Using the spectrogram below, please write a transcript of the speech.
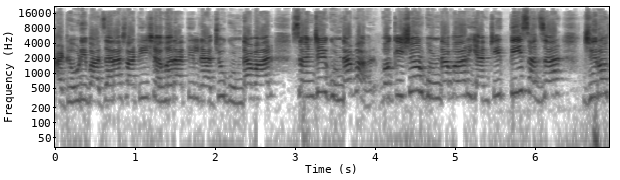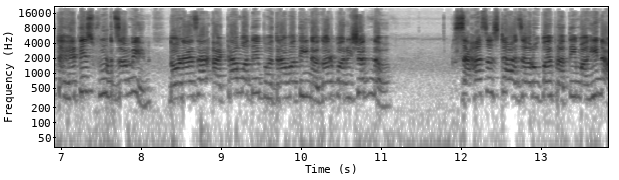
आठवडी बाजारासाठी शहरातील राजू गुंडावार संजय गुंडावार व किशोर गुंडावार यांची तीस हजार झिरो तेहतीस फूट जमीन दोन हजार मध्ये भद्रावती नगर परिषदनं सहासष्ट हजार रुपये प्रति महिना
